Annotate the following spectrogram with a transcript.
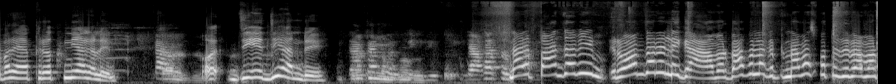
এবার ফেরত নিয়ে গেলেন। জি, জিহান রে। না পাঞ্জাবি রমজানের লেগা, আমার বাপের লাগে নামাজ পড়তে যাবে, আমার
